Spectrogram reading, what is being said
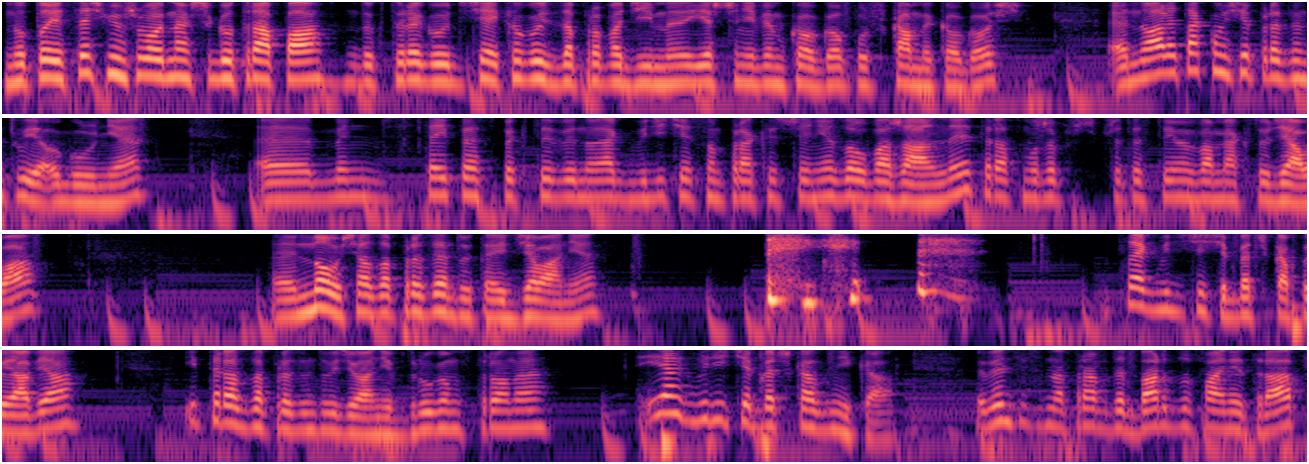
no to jesteśmy już obok naszego trapa, do którego dzisiaj kogoś zaprowadzimy, jeszcze nie wiem kogo, poszukamy kogoś. E, No ale taką się prezentuje ogólnie. E, Z tej perspektywy, no jak widzicie, są praktycznie niezauważalny. Teraz może pr- przetestujemy wam jak to działa. E, Nosia, zaprezentuj tutaj działanie. Co jak widzicie się beczka pojawia. I teraz zaprezentuję działanie w drugą stronę. I jak widzicie, beczka znika. Więc jest to naprawdę bardzo fajny trap.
